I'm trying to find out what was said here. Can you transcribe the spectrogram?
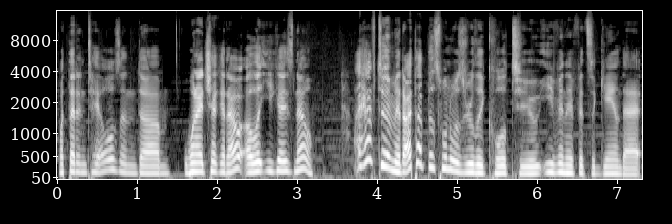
what that entails, and um, when I check it out, I'll let you guys know. I have to admit, I thought this one was really cool too, even if it's a game that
